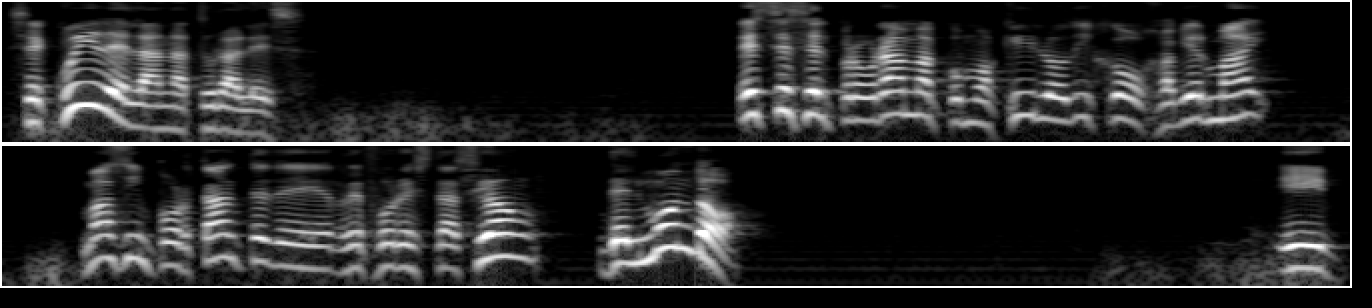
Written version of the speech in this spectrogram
se cuide la naturaleza. Este es el programa, como aquí lo dijo Javier May, más importante de reforestación del mundo. Y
